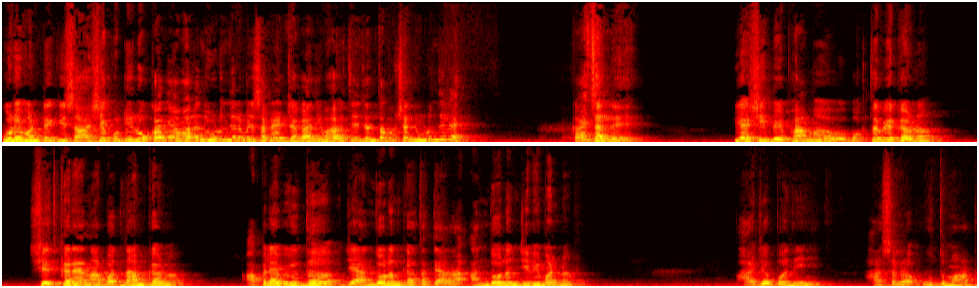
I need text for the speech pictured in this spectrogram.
कोणी म्हणते की सहाशे कोटी लोकांनी आम्हाला निवडून दिले म्हणजे सगळ्या जगाने भारतीय जनता पक्षाने निवडून दिले काय चाललंय? हे ही अशी बेफाम वक्तव्य करणं शेतकऱ्यांना बदनाम करणं आपल्या विरुद्ध जे आंदोलन करतात त्यांना आंदोलनजीवी म्हणणं भाजपने हा सगळा उत्मात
